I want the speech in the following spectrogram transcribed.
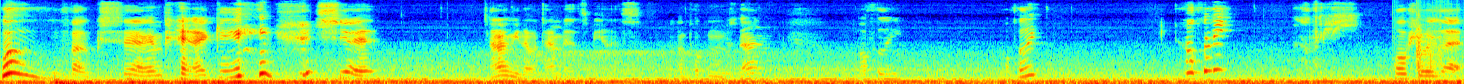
Woo, folks, Shit. I don't even know what time it is, to be honest. My Pokemon was done. Hopefully. Hopefully? Hopefully? Hopefully. Oh what is that?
